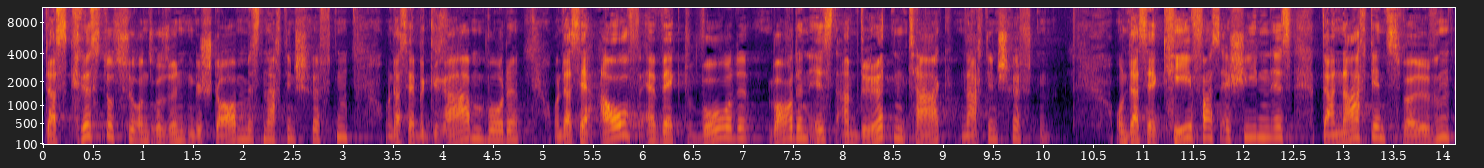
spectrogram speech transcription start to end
dass Christus für unsere Sünden gestorben ist nach den Schriften und dass er begraben wurde und dass er auferweckt wurde, worden ist am dritten Tag nach den Schriften. Und dass er Kephas erschienen ist, danach den Zwölfen,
